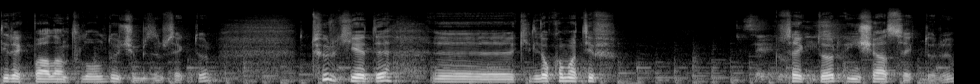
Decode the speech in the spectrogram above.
direkt bağlantılı olduğu için bizim sektör, Türkiye'de e, ki lokomotif sektör, inşaat sektörü.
